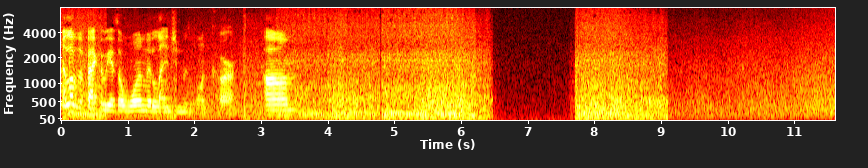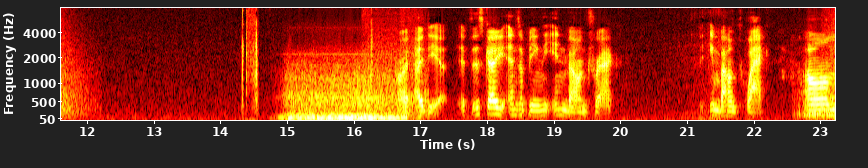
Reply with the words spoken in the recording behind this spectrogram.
I love the fact that we have the one little engine with one car. Um. Alright, idea. If this guy ends up being the inbound track, the inbound thwack, um,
